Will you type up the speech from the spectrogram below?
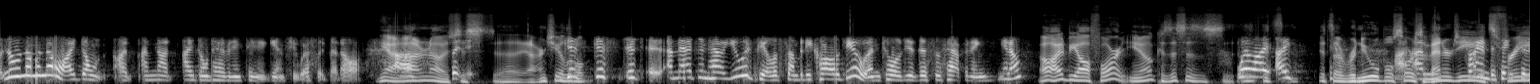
no, no, no. I don't. I, I'm not. I don't have anything against you, Wesley, at all. Yeah, Um, I don't know. It's just, uh, aren't you a just, little? just it, imagine how you would feel if somebody called you and told you this was happening. You know. Oh, I'd be all for it. You know, because this is Well, I- it's, I- it's a renewable source I, of energy. Trying It's to think free. that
